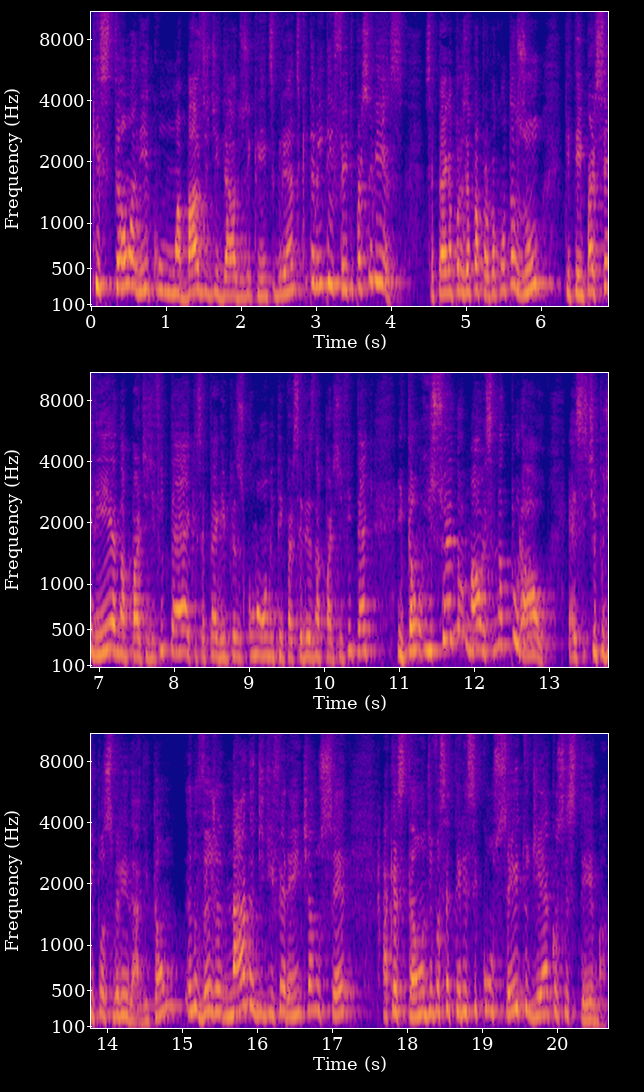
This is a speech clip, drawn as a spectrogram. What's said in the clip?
que estão ali com uma base de dados de clientes grandes que também tem feito parcerias. Você pega, por exemplo, a própria Conta Azul, que tem parceria na parte de fintech, você pega empresas como a Homem, que tem parcerias na parte de fintech. Então, isso é normal, isso é natural, esse tipo de possibilidade. Então, eu não vejo nada de diferente a não ser a questão de você ter esse conceito de ecossistema.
